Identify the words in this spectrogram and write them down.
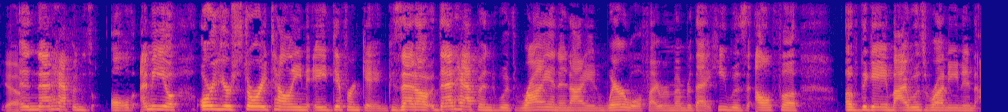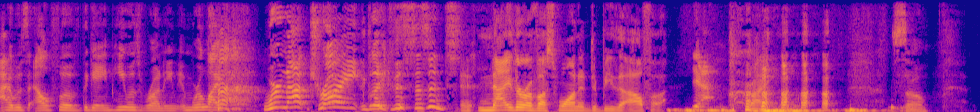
Yeah. And that happens all. I mean, you know, or you're storytelling a different game because that uh, that happened with Ryan and I in Werewolf. I remember that he was alpha of the game I was running, and I was alpha of the game he was running, and we're like, we're not trying. Like this isn't. Neither of us wanted to be the alpha. Yeah. Right. So,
